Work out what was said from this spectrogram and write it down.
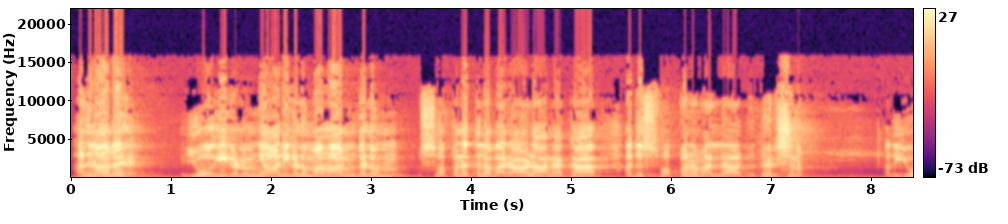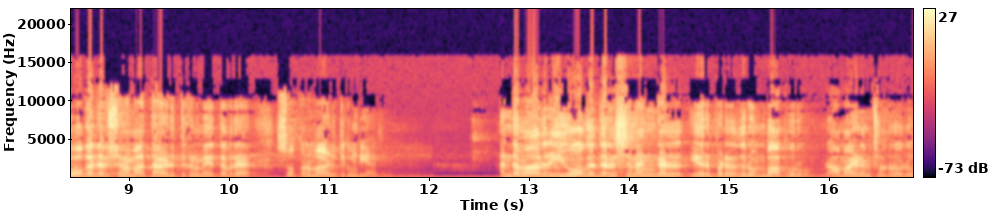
அதனால யோகிகளும் ஞானிகளும் மகான்களும் ஸ்வப்பனத்துல வராளானாக்கா அது சொப்பனம் அல்ல அது தரிசனம். அது யோக தரிசனமா தான் எடுத்துக்கணுமே தவிர சொப்பனமா எடுத்துக்க முடியாது. அந்த மாதிரி யோக தரிசனங்கள் ஏற்படுறது ரொம்ப அபூர்வம். ராமாயணம் சொல்ற ஒரு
